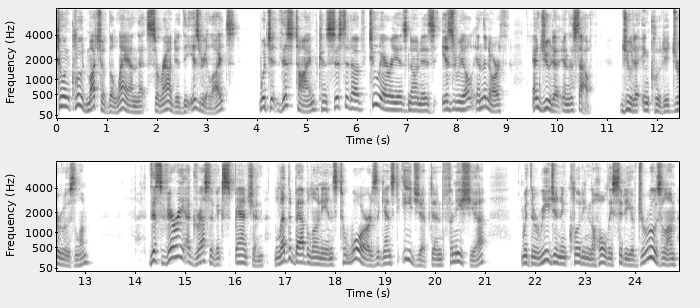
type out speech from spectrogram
to include much of the land that surrounded the Israelites, which at this time consisted of two areas known as Israel in the north and Judah in the south. Judah included Jerusalem. This very aggressive expansion led the Babylonians to wars against Egypt and Phoenicia, with the region including the holy city of Jerusalem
